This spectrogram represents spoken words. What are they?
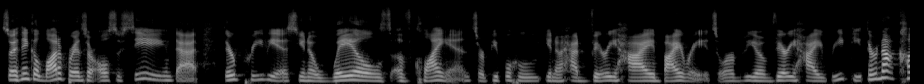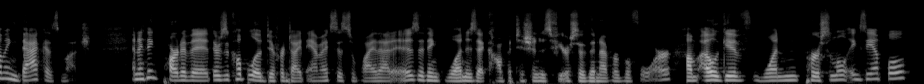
so i think a lot of brands are also seeing that their previous you know whales of clients or people who you know had very high buy rates or you know very high repeat they're not coming back as much and I think part of it, there's a couple of different dynamics as to why that is. I think one is that competition is fiercer than ever before. Um, I will give one personal example.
